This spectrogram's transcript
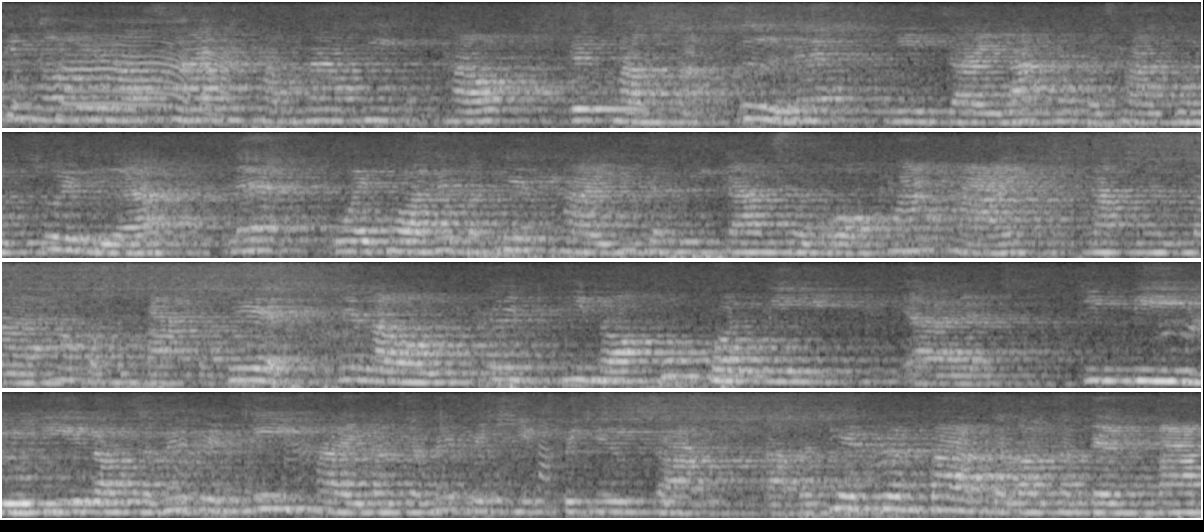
ที่เขาได้รับใช้ได้ทำหน้าที่ของเขาด้วยความสัตย์ซื่อและมีใจรักในประชาชนช่วยเหลือ และอวยพรให้ประเทศไทยที่จะมีการส่งออกค้าขายนำเงินมาเข้ากับต่างประเทศ ให้เราให้พี่น้องทุกคนมีเอ่อ กินดี อยู่ดีเราจะไม่เป็นหนี้ใคร เราจะไม่ไปกินไปยืมจากประเทศเพื่อนบ้าน แต่เราจะแบ่งปัน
